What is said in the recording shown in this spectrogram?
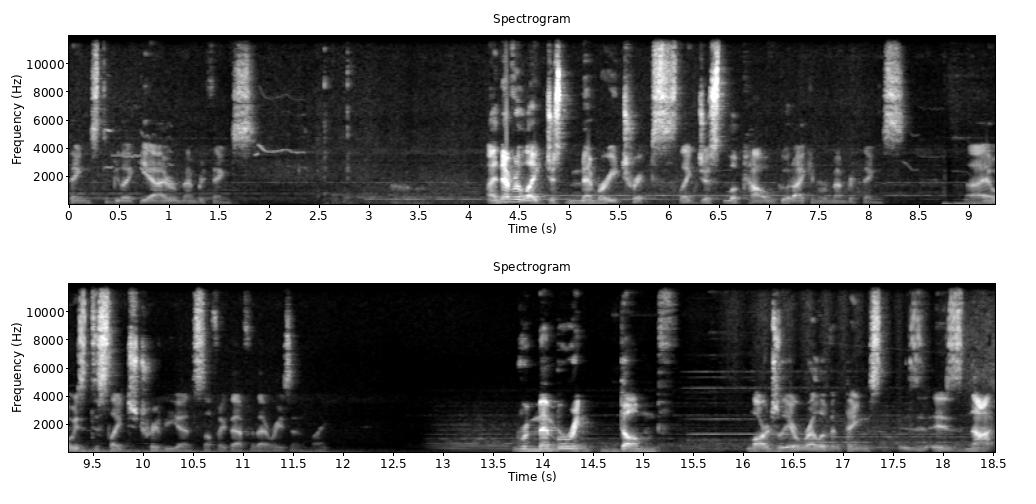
things to be like yeah I remember things Um, I never like just memory tricks like just look how good I can remember things uh, I always disliked trivia and stuff like that for that reason. Like remembering dumb, largely irrelevant things is is not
